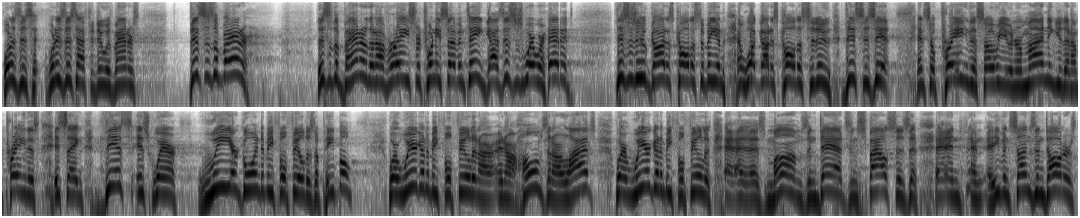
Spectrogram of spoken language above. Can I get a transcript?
What does this, what does this have to do with banners? This is a banner. This is the banner that I've raised for 2017. Guys, this is where we're headed. This is who God has called us to be and, and what God has called us to do. This is it. And so, praying this over you and reminding you that I'm praying this is saying, This is where we are going to be fulfilled as a people where we're going to be fulfilled in our, in our homes and our lives, where we're going to be fulfilled as, as moms and dads and spouses and, and, and even sons and daughters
